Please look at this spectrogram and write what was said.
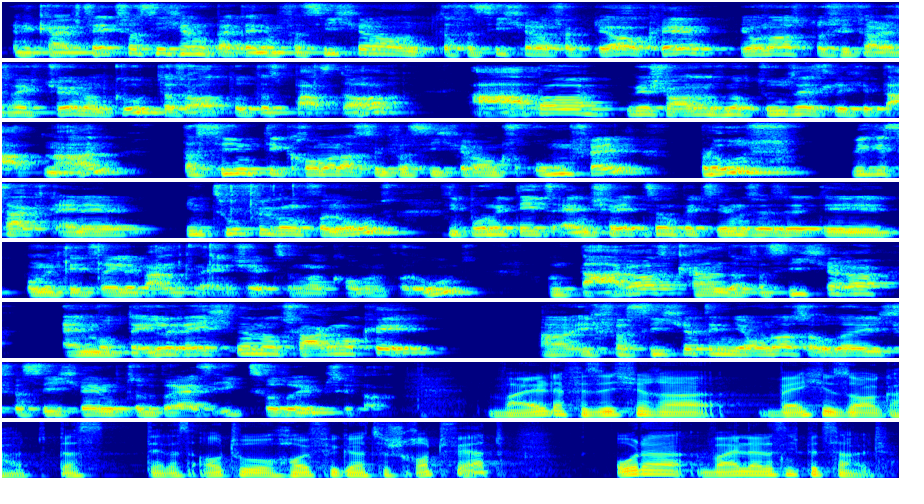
eine Kfz-Versicherung bei deinem Versicherer und der Versicherer sagt, ja, okay, Jonas, das ist alles recht schön und gut, das Auto, das passt auch, aber wir schauen uns noch zusätzliche Daten an. Das sind, die kommen aus dem Versicherungsumfeld plus, wie gesagt, eine Hinzufügung von uns. Die Bonitätseinschätzung beziehungsweise die bonitätsrelevanten Einschätzungen kommen von uns. Und daraus kann der Versicherer ein Modell rechnen und sagen, okay, äh, ich versichere den Jonas oder ich versichere ihm zum Preis X oder Y weil der Versicherer welche Sorge hat, dass der das Auto häufiger zu Schrott fährt oder weil er das nicht bezahlt?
